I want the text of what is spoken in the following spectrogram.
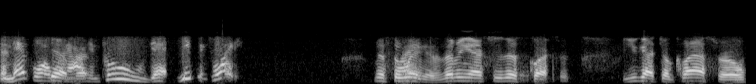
And that boy Yeah, but- and proved that could play. Mr. Wiggins, let me ask you this question. You got your classroom,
